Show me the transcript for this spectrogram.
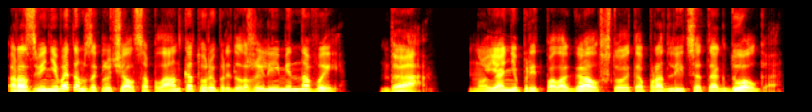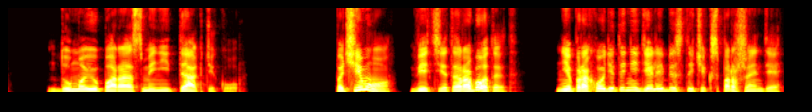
Разве не в этом заключался план, который предложили именно вы? Да. Но я не предполагал, что это продлится так долго. Думаю, пора сменить тактику. Почему? Ведь это работает. Не проходит и недели без стычек с Паршенди.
